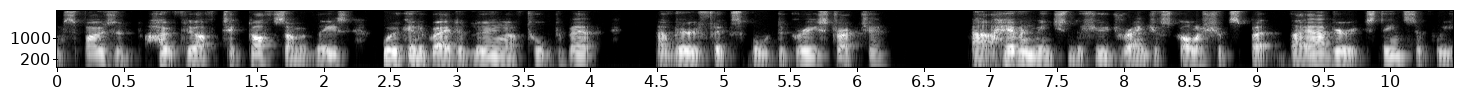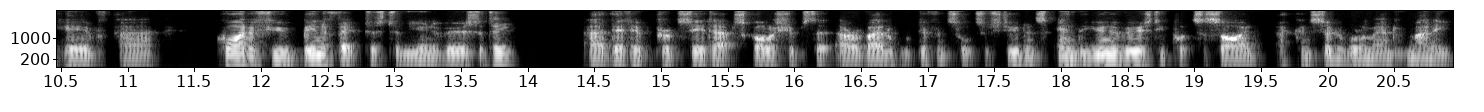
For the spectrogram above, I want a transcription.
I'm supposed hopefully I've ticked off some of these. Work integrated learning I've talked about, a very flexible degree structure. Uh, I haven't mentioned the huge range of scholarships, but they are very extensive. We have uh, quite a few benefactors to the university uh, that have set up scholarships that are available to different sorts of students. And the university puts aside a considerable amount of money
